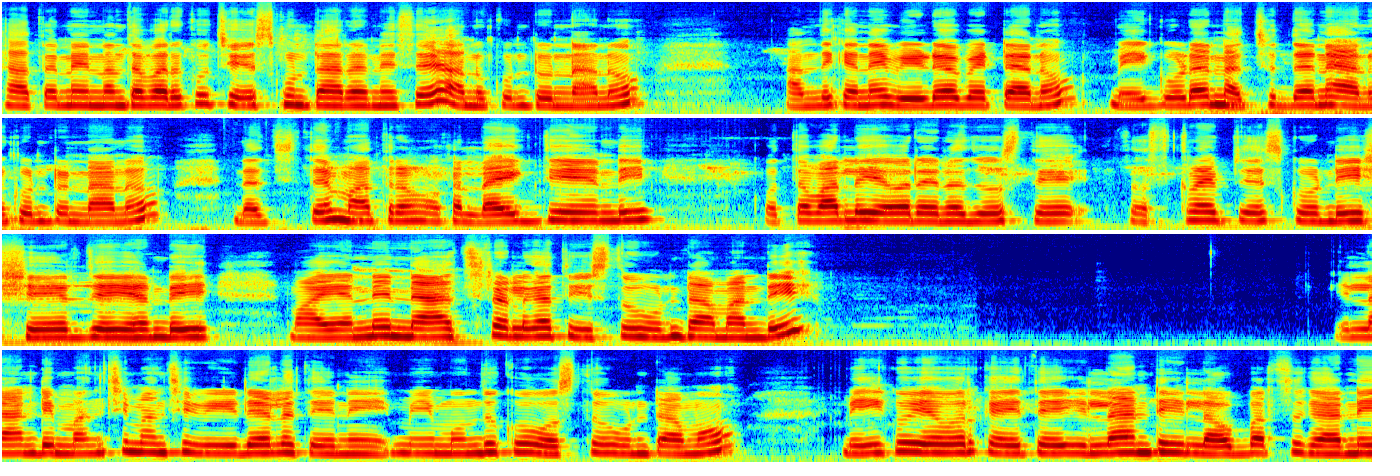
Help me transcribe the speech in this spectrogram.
చేతనైనంత వరకు చేసుకుంటారనేసి అనుకుంటున్నాను. అందుకనే వీడియో పెట్టాను. మీకు కూడా నచ్చుద్దని అనుకుంటున్నాను. నచ్చితే మాత్రం ఒక లైక్ చేయండి. కొత్త వాళ్ళు ఎవరైనా చూస్తే సబ్స్క్రైబ్ చేసుకోండి షేర్ చేయండి. మా అవన్నీ న్యాచురల్గా తీస్తూ ఉంటామండి. ఇలాంటి మంచి మంచి వీడియోలతోని మీ ముందుకు వస్తూ ఉంటాము. మీకు ఎవరికైతే ఇలాంటి లవ్ బర్డ్స్ కానీ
